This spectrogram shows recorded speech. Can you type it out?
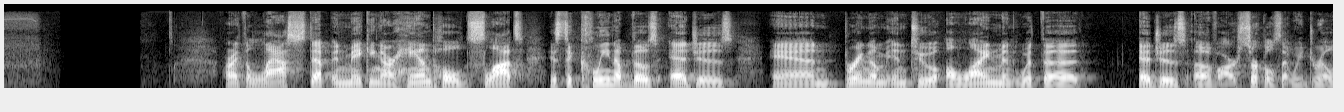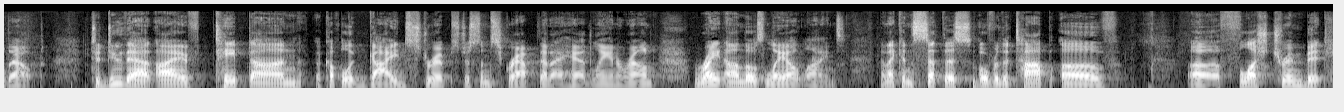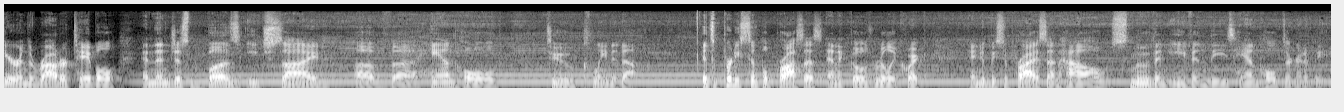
All right, the last step in making our handhold slots is to clean up those edges and bring them into alignment with the edges of our circles that we drilled out. To do that, I've taped on a couple of guide strips, just some scrap that I had laying around, right on those layout lines. Then I can set this over the top of a flush trim bit here in the router table and then just buzz each side of the handhold to clean it up. It's a pretty simple process and it goes really quick and you'll be surprised on how smooth and even these handholds are going to be.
